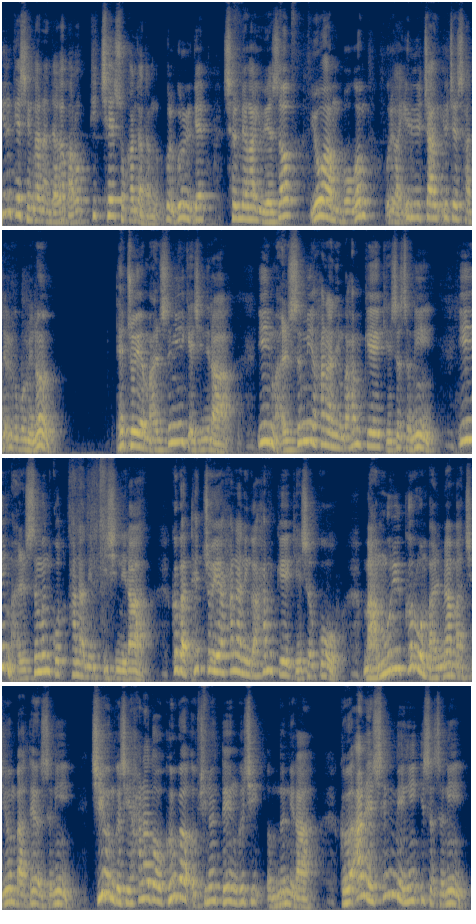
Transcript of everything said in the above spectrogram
이렇게 생각하는 자가 바로 빛에 속한 자다는 걸. 그걸 이제 설명하기 위해서 요한복음 우리가 1장 1절 4절 읽어보면은 대초에 말씀이 계시니라. 이 말씀이 하나님과 함께 계셨으니 이 말씀은 곧 하나님이시니라. 그가 태초에 하나님과 함께 계셨고 만물이 그로 말미암아 지은 바 되었으니 지은 것이 하나도 그가 없이는 된 것이 없느니라 그 안에 생명이 있었으니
